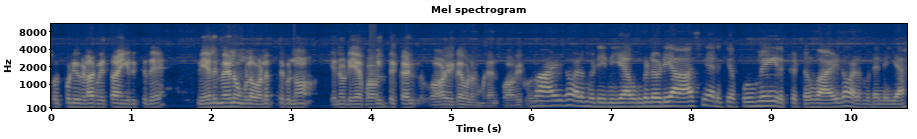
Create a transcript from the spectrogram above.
சொற்பொழிவுகளாகவே தான் இருக்குது. மேலும் மேலும் உங்களை வளர்த்துக்கணும். என்னுடைய வாழ்த்துக்கள் வாழ்க வளமுடன் வாழ்க வளமுடன். வாழ்க வளமுடன் ஐயா. உங்களுடைய ஆசை எனக்கு எப்பவுமே இருக்கட்டும். வாழ்க வளமுடன் ஐயா.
